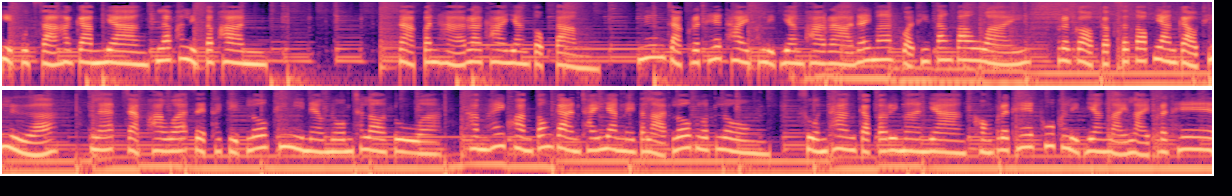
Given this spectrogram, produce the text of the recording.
กิจอุตสาหกรรมยางและผลิตภัณฑ์ จากปัญหาราคายางตกต่ำ เนื่องจากประเทศไทยผลิตยางพาราได้มากกว่าที่ตั้งเป้าไว้ ประกอบกับสต็อกยางเก่าที่เหลือ และจากภาวะเศรษฐกิจโลกที่มีแนวโน้มชะลอตัวทำให้ความต้องการใช้ยางในตลาดโลกลดลง สวนทางกับปริมาณยางของประเทศผู้ผลิตยางหลาย ๆ ประเทศ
